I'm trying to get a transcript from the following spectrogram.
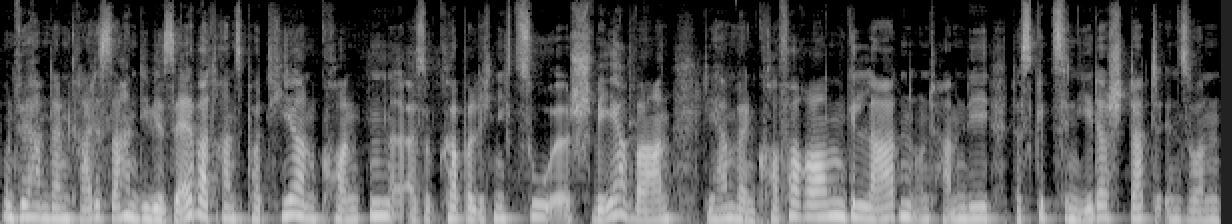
und wir haben dann gerade Sachen, die wir selber transportieren konnten, also körperlich nicht zu äh, schwer waren, die haben wir in den Kofferraum geladen und haben die, das gibt es in jeder Stadt in so ein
